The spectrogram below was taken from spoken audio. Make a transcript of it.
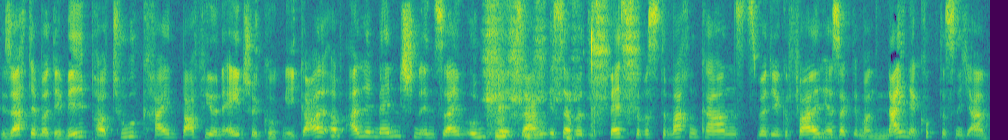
der sagt immer, der will partout kein Buffy und Angel gucken. Egal, ob alle Menschen in seinem Umfeld sagen, ist aber das Beste, was du machen kannst, es wird dir gefallen. Er sagt immer, nein, er guckt das nicht an.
